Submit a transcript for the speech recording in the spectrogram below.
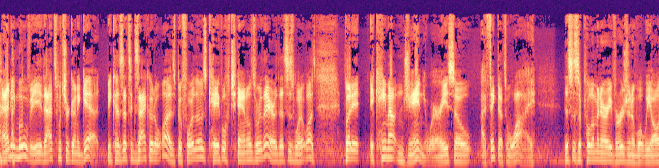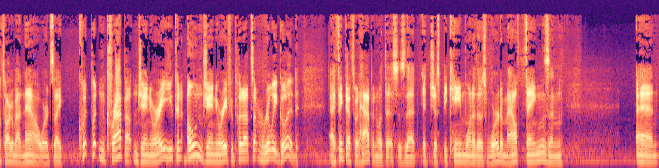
any movie. That's what you're going to get because that's exactly what it was before those cable channels were there. This is what it was, but it it came out in January, so I think that's why. This is a preliminary version of what we all talk about now, where it's like, quit putting crap out in January. You can own January if you put out something really good. I think that's what happened with this is that it just became one of those word of mouth things and and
